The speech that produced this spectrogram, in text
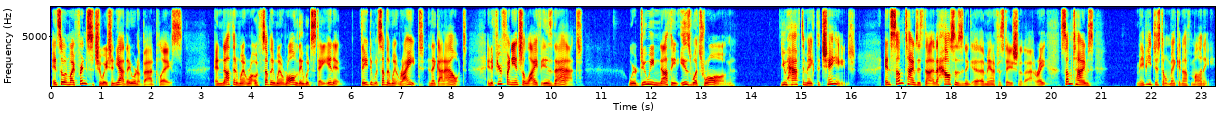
And so in my friend's situation, yeah, they were in a bad place. And nothing went wrong. If something went wrong, they would stay in it. They did what something went right and they got out. And if your financial life is that, where doing nothing is what's wrong, you have to make the change. And sometimes it's not, and the house is an, a manifestation of that, right? Sometimes maybe you just don't make enough money.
